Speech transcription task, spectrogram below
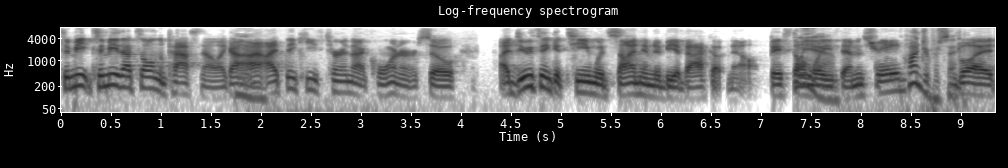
to me, to me, that's all in the past now. Like Yeah. I, I think he's turned that corner. So I do think a team would sign him to be a backup now, based on Well, what yeah. he's demonstrated. hundred percent. But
